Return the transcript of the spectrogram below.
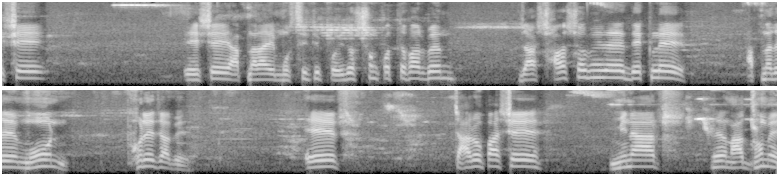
এসে এসে আপনারা এই মসজিদটি পরিদর্শন করতে পারবেন। যা সশরীরে দেখলে আপনাদের মন ভরে যাবে। এর চারপাশে মিনারের মাধ্যমে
